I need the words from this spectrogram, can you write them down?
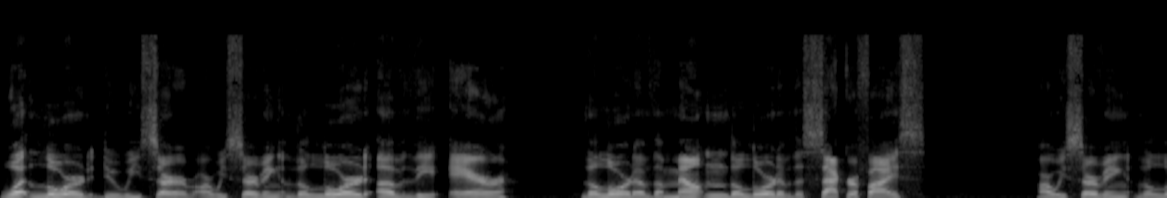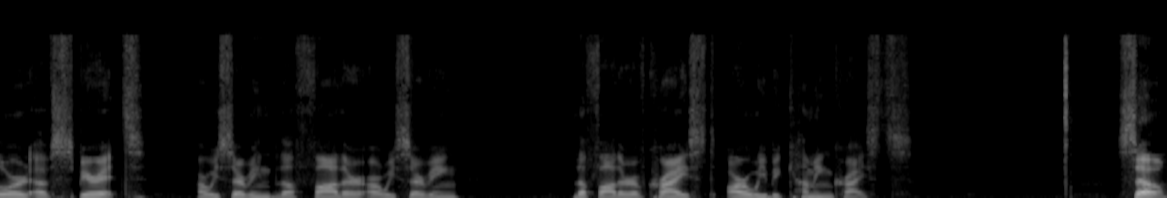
What Lord do we serve? Are we serving the Lord of the air, the Lord of the mountain, the Lord of the sacrifice? Are we serving the Lord of Spirit? Are we serving the Father? Are we serving the Father of Christ? Are we becoming Christ's? So,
